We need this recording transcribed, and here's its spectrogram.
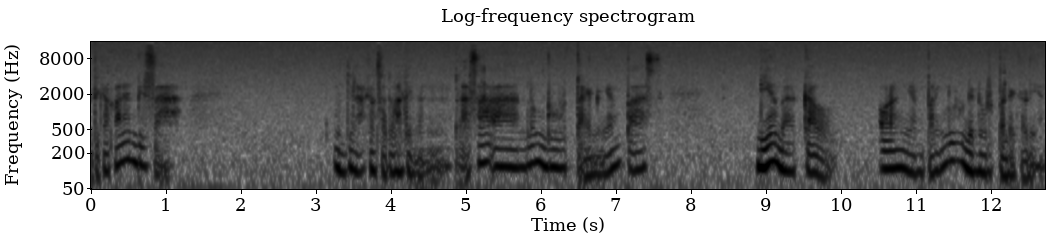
ketika kalian bisa menjelaskan satu hal dengan perasaan lembut timing yang pas dia bakal orang yang paling luluh dan nurut pada kalian.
